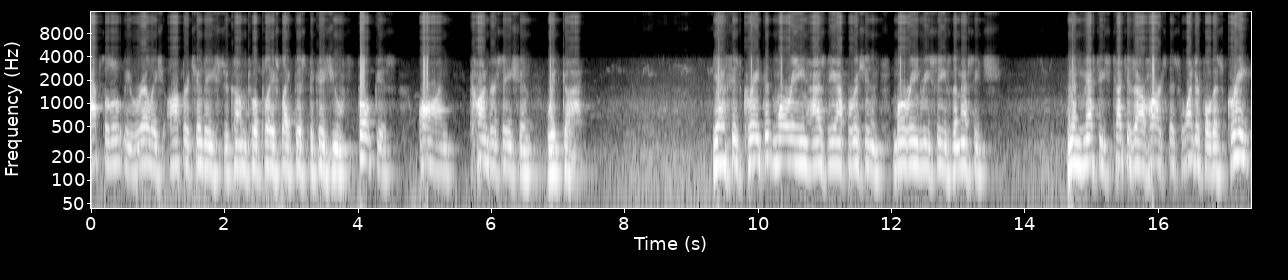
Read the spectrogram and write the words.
absolutely relish opportunities to come to a place like this because you focus on conversation with God. Yes, it's great that Maureen has the apparition. Maureen receives the message. And the message touches our hearts. That's wonderful. That's great.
